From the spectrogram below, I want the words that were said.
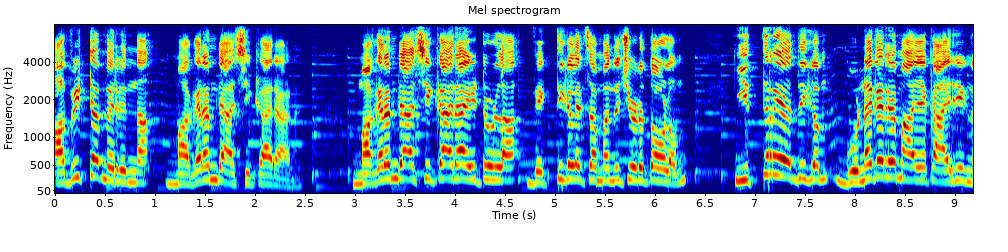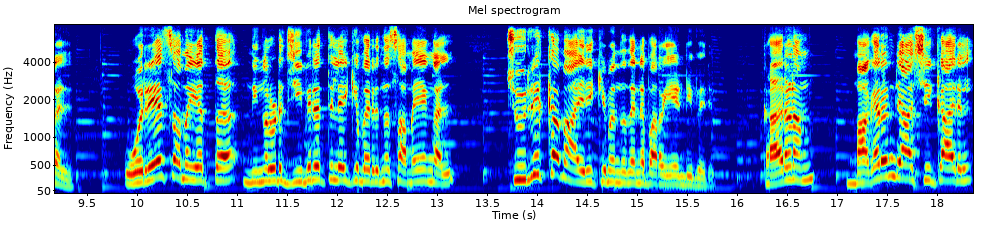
അവിട്ടം വരുന്ന മകരം രാശിക്കാരാണ്. മകരം രാശിക്കാരായിട്ടുള്ള വ്യക്തികളെ സംബന്ധിച്ചിടത്തോളം ഇത്രയധികം ഗുണകരമായ കാര്യങ്ങൾ ഒരേ സമയത്ത് നിങ്ങളുടെ ജീവിതത്തിലേക്ക് വരുന്ന സമയങ്ങൾ ചുരുക്കമായിരിക്കുമെന്ന് തന്നെ പറയേണ്ടി വരും. കാരണം മകരം രാശിക്കാരിൽ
